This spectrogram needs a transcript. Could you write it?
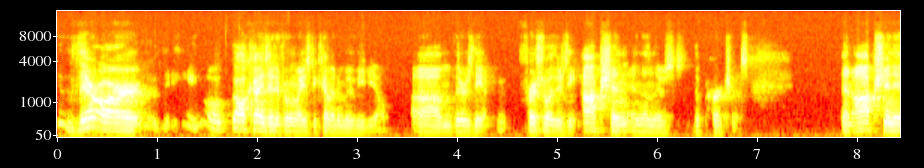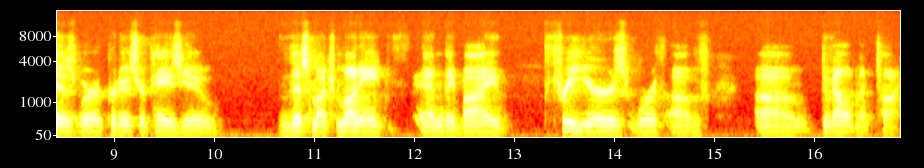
There are all kinds of different ways to come at a movie deal. Um, there's the first of all, there's the option, and then there's the purchase. An option is where a producer pays you this much money, and they buy three years worth of um, development time.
